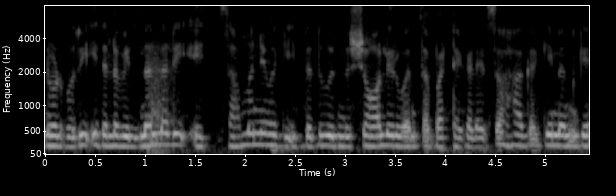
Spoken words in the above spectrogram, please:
ನೋಡ್ಬೋದು. ಇದೆಲ್ಲ ನನ್ನಲ್ಲಿ ಸಾಮಾನ್ಯವಾಗಿ ಇದ್ದದ್ದು ಒಂದು ಶಾಲ್ ಇರುವಂಥ ಬಟ್ಟೆಗಳೇ. ಸೊ, ಹಾಗಾಗಿ ನನಗೆ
